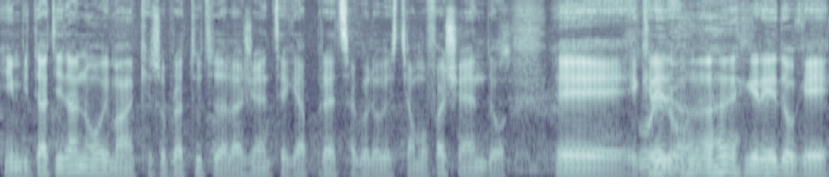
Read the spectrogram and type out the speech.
invitati da noi, ma anche e soprattutto dalla gente che apprezza quello che stiamo facendo e, e credo, credo, che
